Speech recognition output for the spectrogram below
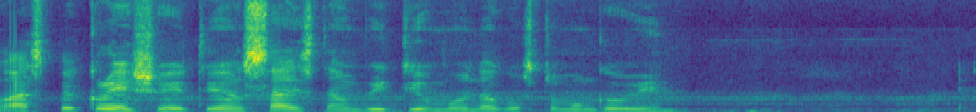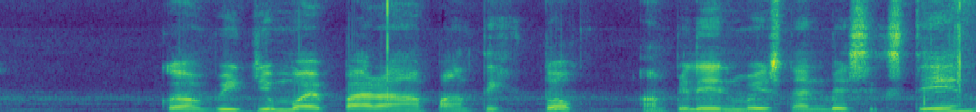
Yung aspect ratio, ito yung size ng video mo na gusto mong gawin. Kung ang video mo ay parang pang TikTok, ang piliin mo is 9 by 16.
